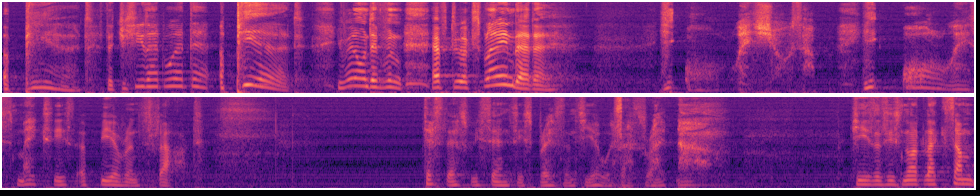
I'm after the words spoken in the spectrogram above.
appeared. Did you see that word there? Appeared. You don't even have to explain that. Eh? He always shows up, he always makes his appearance felt. Just as we sense his presence here with us right now. Jesus is not like some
